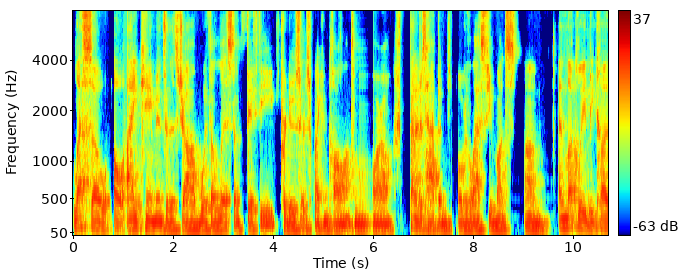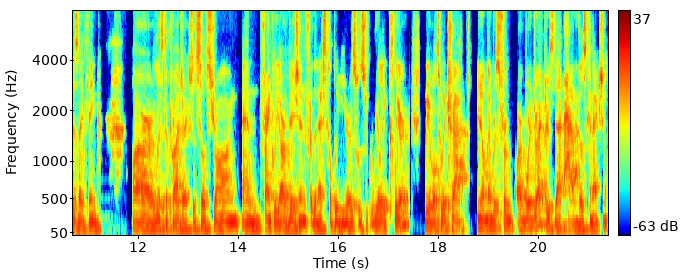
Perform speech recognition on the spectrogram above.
Less so, oh, I came into this job with a list of 50 producers who I can call on tomorrow. Kind of just happened over the last few months. Um, and luckily, because I think our list of projects was so strong. And frankly our vision for the next couple of years was really clear. We were able to attract you know members from our board of directors that have those connections.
